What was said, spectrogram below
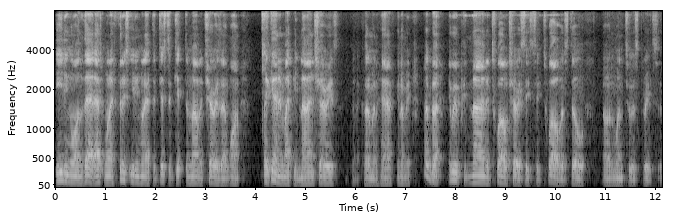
eating on that, as when I finish eating on that, to, just to get the amount of cherries I want. Again, it might be nine cherries. Then I cut them in half. You know what I mean? But it would be nine and twelve cherries. See, see, twelve is still uh, one, two is three. So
